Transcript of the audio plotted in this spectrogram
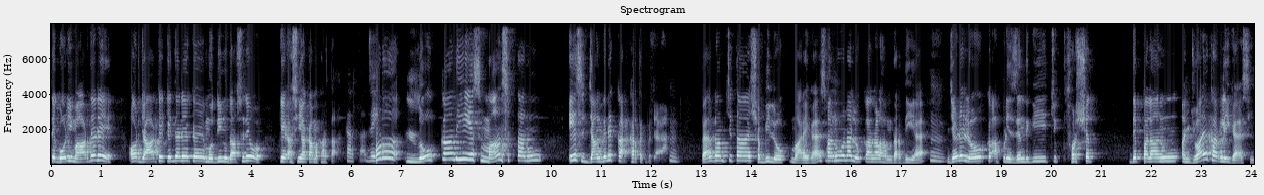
ਤੇ ਗੋਲੀ ਮਾਰਦੇ ਨੇ ਔਰ ਜਾ ਕੇ ਕਹਿੰਦੇ ਨੇ ਕਿ ਮੋਦੀ ਨੂੰ ਦੱਸ ਦਿਓ। ਕਿ ਅਸੀਂ ਆ ਕੰਮ ਕਰਤਾ। ਕਰਤਾ ਜੀ। ਹੁਣ ਲੋਕਾਂ ਦੀ ਇਸ ਮਾਨਸਿਕਤਾ ਨੂੰ ਇਸ ਜੰਗ ਨੇ ਘਰ ਘਰ ਤੱਕ ਪਹੁੰਚਾਇਆ। ਪਹਿਲਗਾਮ ਚ ਤਾਂ 26 ਲੋਕ ਮਾਰੇ ਗਏ। ਸਾਨੂੰ ਉਹਨਾਂ ਲੋਕਾਂ ਨਾਲ ਹਮਦਰਦੀ ਹੈ। ਜਿਹੜੇ ਲੋਕ ਆਪਣੀ ਜ਼ਿੰਦਗੀ ਚ ਫੁਰਸ਼ਤ ਦੇ ਪਲਾਂ ਨੂੰ ਇੰਜੋਏ ਕਰ ਲਈ ਗਏ ਸੀ।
